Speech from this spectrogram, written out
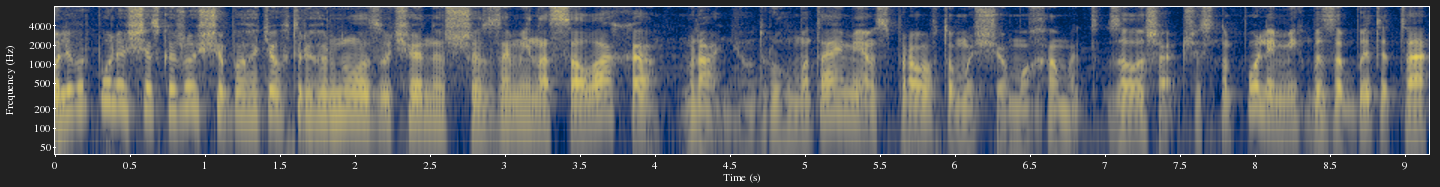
По Ліверпулю ще скажу, що багатьох тригернула, звичайно ж, заміна Салаха рання у другому таймі. Справа в тому, що Мохамед, залишаючись на полі, міг би забити та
